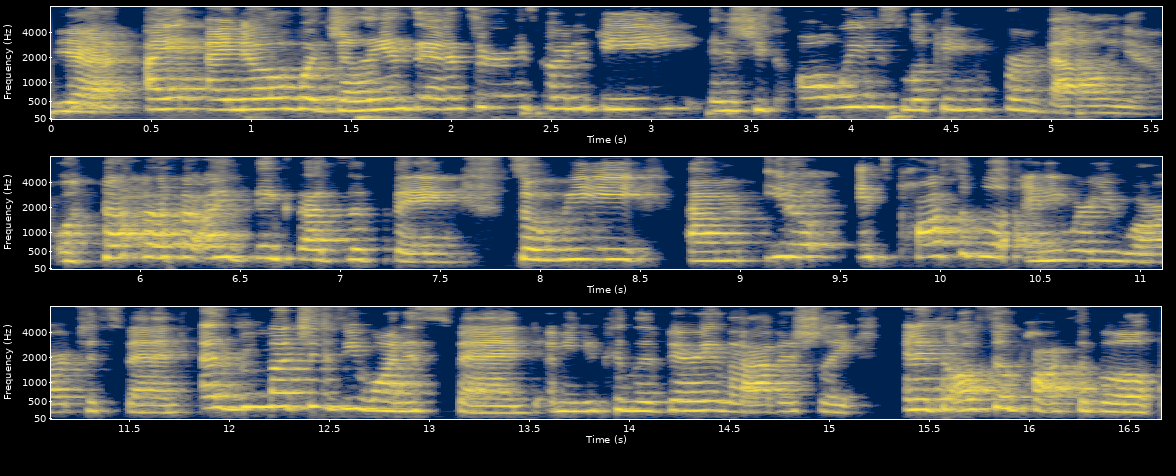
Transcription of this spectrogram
Yeah, I, I know what Jillian's answer is going to be is she's always looking for value. I think that's the thing. So we, um, you know, it's possible anywhere you are to spend as much as you want to spend. I mean, you can live very lavishly, and it's also possible,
